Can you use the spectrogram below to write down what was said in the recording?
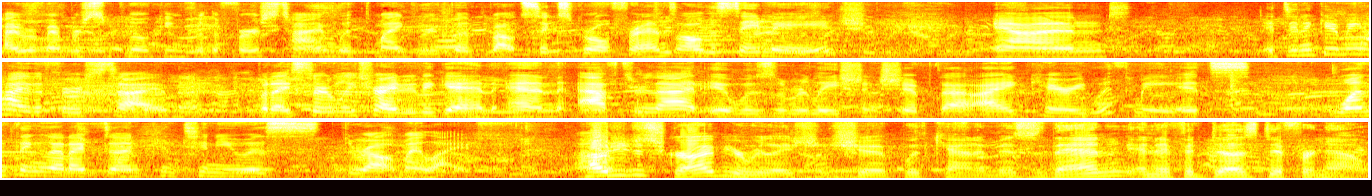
I remember smoking for the first time with my group of about six girlfriends, all the same age. And it didn't get me high the first time, but I certainly tried it again. And after that, it was a relationship that I carried with me. It's one thing that I've done continuous throughout my life. How do you describe your relationship with cannabis then, and if it does differ now?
